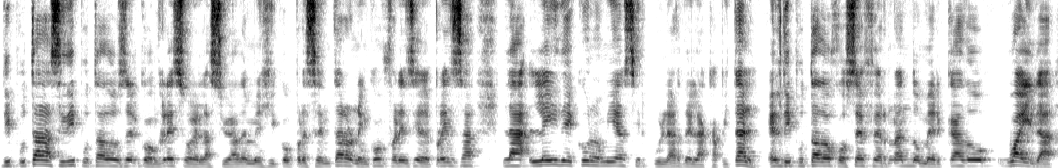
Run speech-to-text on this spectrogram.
diputadas y diputados del Congreso de la Ciudad de México presentaron en conferencia de prensa la Ley de Economía Circular de la capital. El diputado José Fernando Mercado Guaida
